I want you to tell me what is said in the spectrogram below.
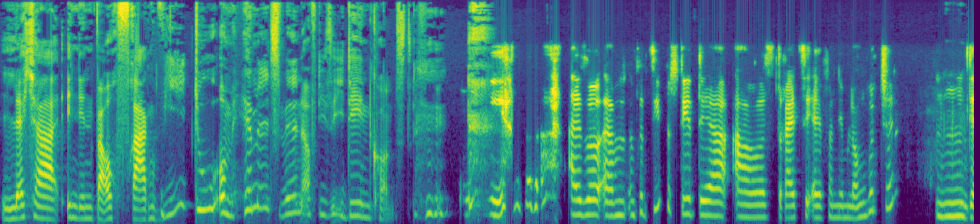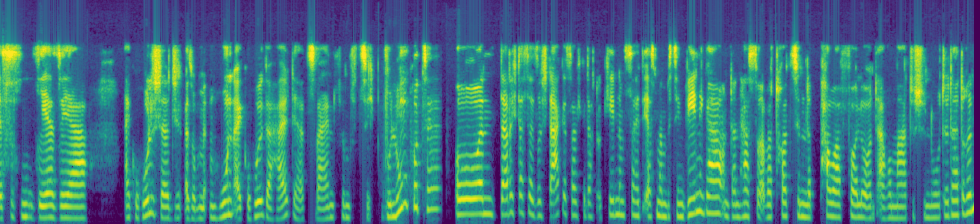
Löcher in den Bauch fragen, wie du um Himmels Willen auf diese Ideen kommst. Okay. Also ähm, im Prinzip besteht der aus 3CL von dem Longwood Gin. Mm, das ist ein sehr, sehr alkoholischer, also mit einem hohen Alkoholgehalt, der hat 52 Volumenprozent. Und dadurch, dass er so stark ist, habe ich gedacht, okay, nimmst du halt erstmal ein bisschen weniger und dann hast du aber trotzdem eine powervolle und aromatische Note da drin.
